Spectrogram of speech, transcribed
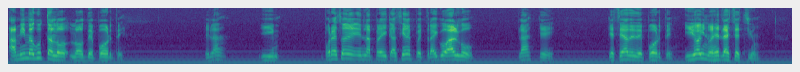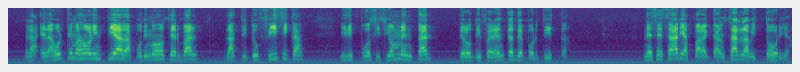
a mí me gustan los, deportes, ¿verdad? Y por eso en las predicaciones pues traigo algo, ¿verdad? Que, que sea de deporte. Y hoy no es la excepción. En las últimas Olimpiadas pudimos observar la actitud física y disposición mental de los diferentes deportistas, necesarias para alcanzar la victoria,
